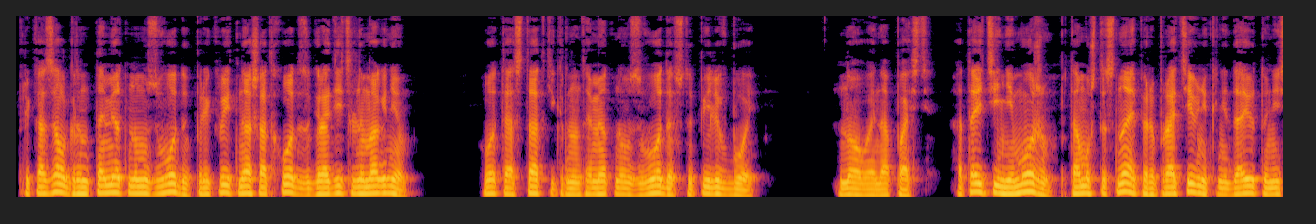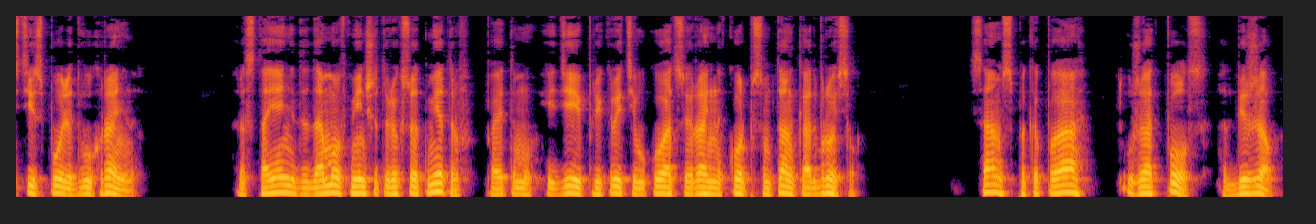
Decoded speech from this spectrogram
Приказал гранатометному взводу прикрыть наш отход заградительным огнем. Вот и остатки гранатометного взвода вступили в бой. Новая напасть. Отойти не можем, потому что снайперы противника не дают унести с поля двух раненых. Расстояние до домов меньше 300 метров, поэтому идею прикрыть эвакуацию раненых корпусом танка отбросил. Сам с ПКПА уже отполз, отбежал.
